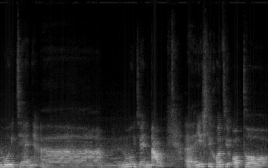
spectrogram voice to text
mój dzień, mój dzień mał. E, Jeśli chodzi o to,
